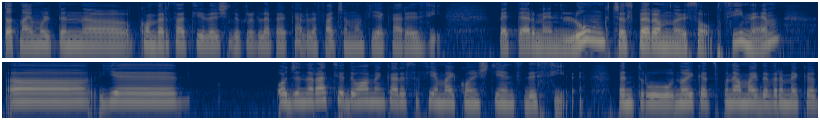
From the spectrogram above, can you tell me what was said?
tot mai mult în uh, conversațiile și lucrurile pe care le facem în fiecare zi. Pe termen lung, ce sperăm noi să obținem, uh, e o generație de oameni care să fie mai conștienți de sine. Pentru noi, că îți spuneam mai devreme că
